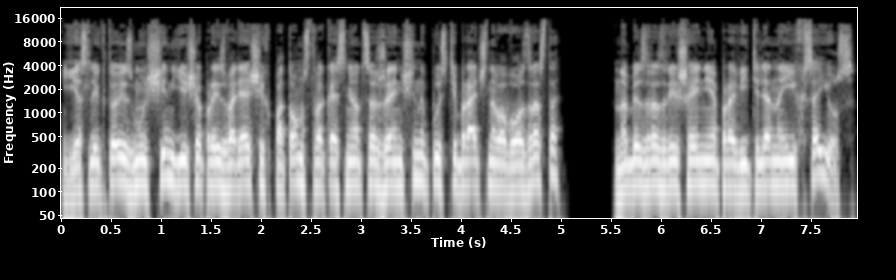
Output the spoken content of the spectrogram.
если кто из мужчин, еще производящих потомство, коснется женщины, пусть и брачного возраста, но без разрешения правителя на их союз.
